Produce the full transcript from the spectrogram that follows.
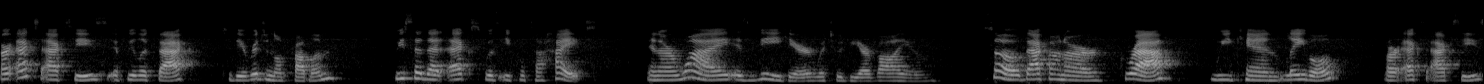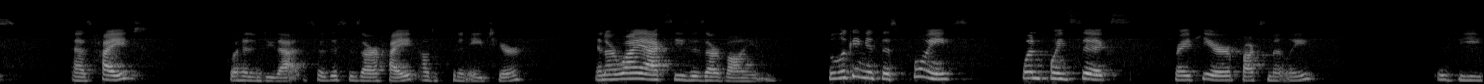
our x-axis, if we look back to the original problem, we said that x was equal to height, and our y is v here, which would be our volume. So back on our graph, we can label our x-axis as height. Let's go ahead and do that. So this is our height. I'll just put an h here. And our y-axis is our volume. So looking at this point, 1.6 right here approximately is the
